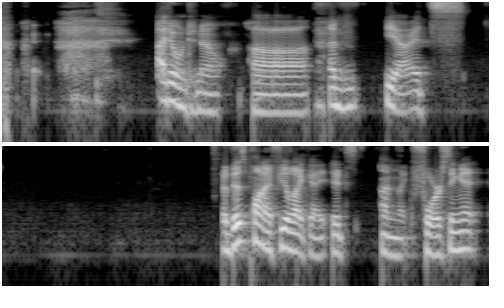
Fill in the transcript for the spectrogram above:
I don't know. Uh, yeah, it's at this point I feel like I, it's I'm like forcing it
